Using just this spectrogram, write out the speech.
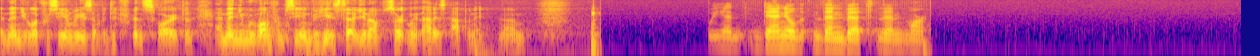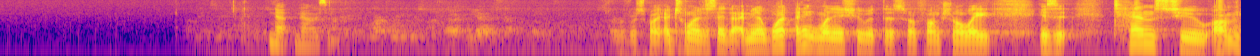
and then you look for CNVs of a different sort, and, and then you move on from CNVs to, you know, certainly that is happening. Um, We had Daniel, then Beth, then Mark. No, no, it's not. I just wanted to say that, I mean, I want, I think one issue with this sort of functional weight is it tends to um,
